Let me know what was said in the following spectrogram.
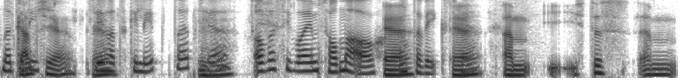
natürlich. Ganze, ja. Sie ja. hat gelebt dort, mhm. ja, aber sie war im Sommer auch unterwegs. Ähm, ist das, ähm,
